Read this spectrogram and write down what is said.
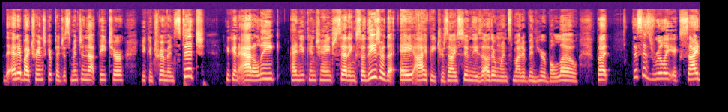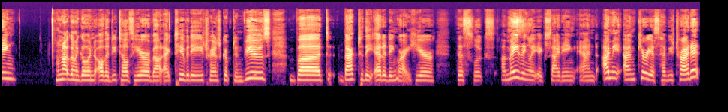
the edit by transcript. I just mentioned that feature. You can trim and stitch, you can add a link, and you can change settings. So these are the AI features. I assume these other ones might have been here below. But this is really exciting. I'm not going to go into all the details here about activity, transcript, and views, but back to the editing right here. This looks amazingly exciting. And I mean, I'm curious, have you tried it?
